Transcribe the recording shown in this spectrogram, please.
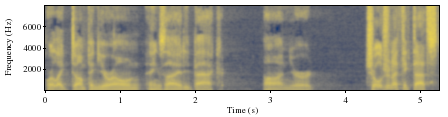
or like dumping your own anxiety back on your children. I think that's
